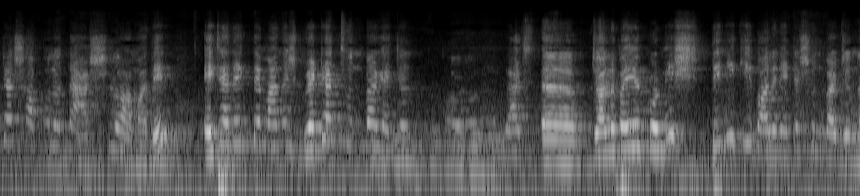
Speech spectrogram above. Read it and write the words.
কতটা সফলতা আসলো আমাদের, এটা দেখতে মানুষ গ্রেটার থুনবার্গ একজন জলবায়ু কর্মী, তিনি কি বলেন এটা শুনবার জন্য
